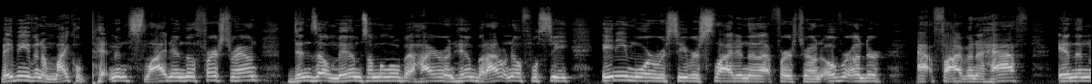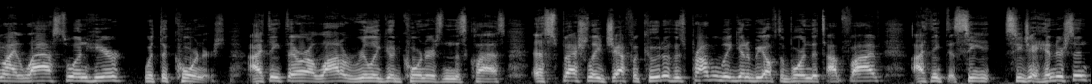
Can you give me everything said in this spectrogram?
Maybe even a Michael Pittman slide into the first round. Denzel Mims, I'm a little bit higher on him, but I don't know if we'll see any more receivers slide into that first round. Over under at five and a half. And then my last one here, with the corners. I think there are a lot of really good corners in this class, especially Jeff Okudah, who's probably going to be off the board in the top five. I think that C- CJ Henderson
